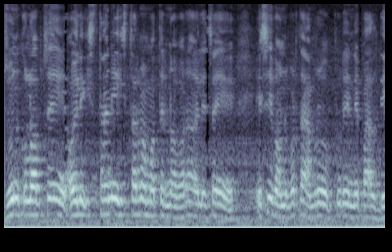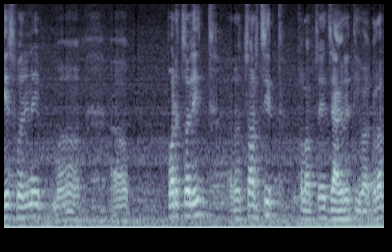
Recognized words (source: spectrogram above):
जुन क्लब चाहिँ अहिले स्थानीय स्तरमा मात्रै नभएर अहिले चाहिँ यसै भन्नुपर्दा हाम्रो पुरै नेपाल देशभरि नै प्रचलित र चर्चित क्लब चाहिँ जागृति युवा क्लब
